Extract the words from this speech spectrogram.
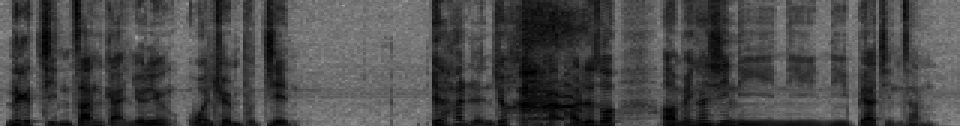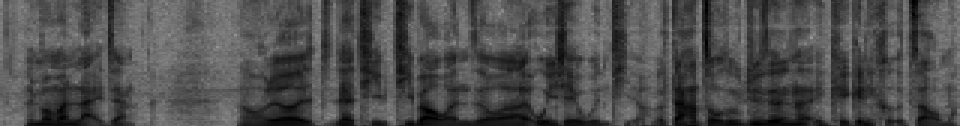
那个紧张感有点完全不见，因为他人就很好，他就说哦没关系，你你你不要紧张，你慢慢来这样。然后就在提提报完之后啊，问一些问题啊。当他走出去之后，那诶可以跟你合照吗？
